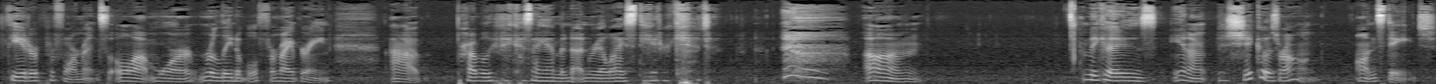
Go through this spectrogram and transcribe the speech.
theater performance a lot more relatable for my brain. Uh, probably because I am an unrealized theater kid. um, because you know shit goes wrong on stage.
